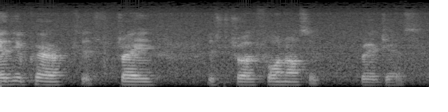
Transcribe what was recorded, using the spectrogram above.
Get your to destroy, destroy four Nazi bridges.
